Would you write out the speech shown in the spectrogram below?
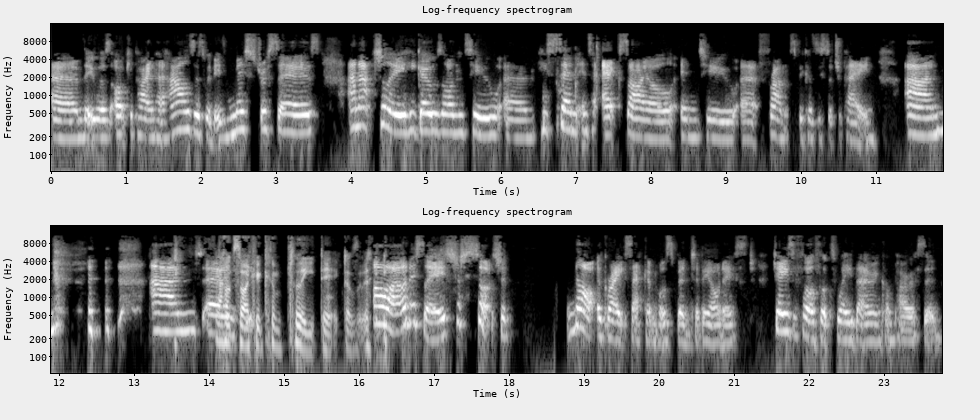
um, that he was occupying her houses with his mistresses, and actually he goes on to um, he's sent into exile into uh, France because he's such a pain, and and um, Sounds like a complete dick, doesn't it? oh honestly, it's just such a not a great second husband, to be honest. James IV looks way better in comparison.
